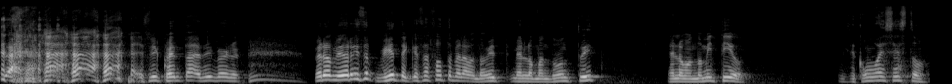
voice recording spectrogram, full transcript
es mi cuenta, es mi burner. Pero me dio risa, fíjate que esa foto me la mandó, me lo mandó un tweet, me lo mandó mi tío. Me dice, ¿cómo es esto?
